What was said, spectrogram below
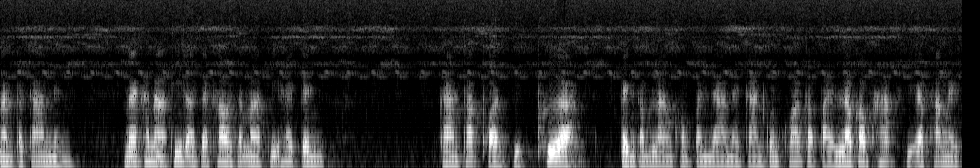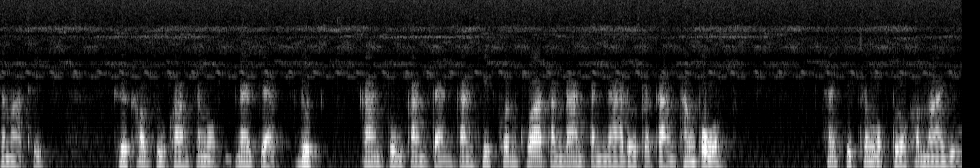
นั่นตะการหนึ่ง ในขณะที่เราจะเข้าสมาธิให้เป็นการพักผ่อนจิตเพื่อเป็นกำลังของปัญญาในการค้นคว้าต่อไป แล้วก็พักเสียพักในสมาธิ คือเข้าสู่ความสงบได้แจกหยุดการปรุงการแต่งการคิดค้นคว้าทางด้านปัญญาโดยประการทั้งปวง ให้จิตสงบตัวเข้ามาอยู่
